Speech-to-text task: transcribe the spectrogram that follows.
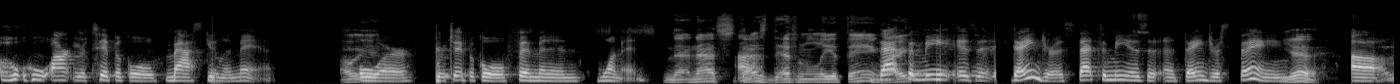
who, who aren't your typical masculine man oh, yeah. or your typical feminine woman. And that's uh, that's definitely a thing, That right? to me isn't dangerous. That to me is a, a dangerous thing. yeah, Um,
